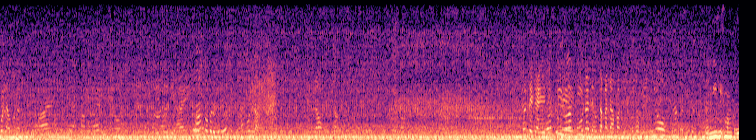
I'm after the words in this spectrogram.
wala mo nagkukuhan. Dito di ay. Wala ka ba dito? Wala. Wala akong kita. Dito di kayo dito. Una daw ka dapat dito sa video. Nangihi man ko.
